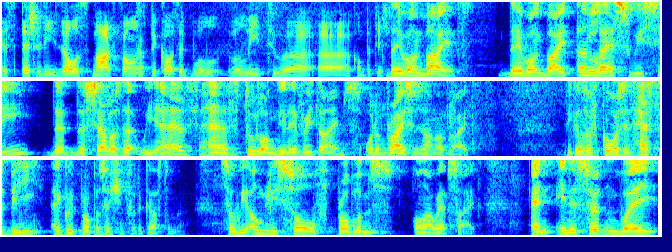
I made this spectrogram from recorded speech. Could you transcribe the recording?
especially those smartphones yeah. because it will will lead to a, a competition? They won't buy it they won't buy it unless we see that the sellers that we have have too long delivery times or the prices are not right. Because of course it has to be a good proposition for the customer. So we only solve problems on our website. And in a certain way,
